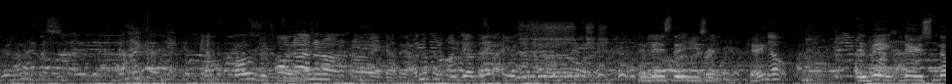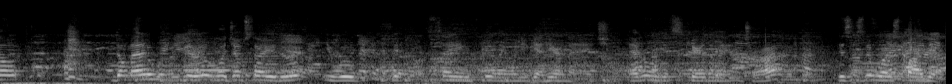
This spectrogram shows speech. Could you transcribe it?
Relax. Oh no, no, no, no, no, wait, got it. I don't know if I want to do this. It is the easy way, okay? No. I mean, there is no, no matter what you do, what jump style you do, you will get the same feeling when you get here on the edge. Everyone gets scared the edge, alright? This is the worst part here.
